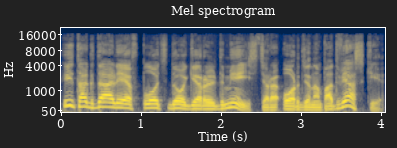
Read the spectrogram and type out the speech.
и так далее, вплоть до геральдмейстера ордена подвязки,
